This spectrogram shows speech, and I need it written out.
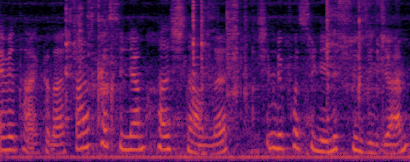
Evet arkadaşlar fasulyem haşlandı. Şimdi fasulyemi süzeceğim.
